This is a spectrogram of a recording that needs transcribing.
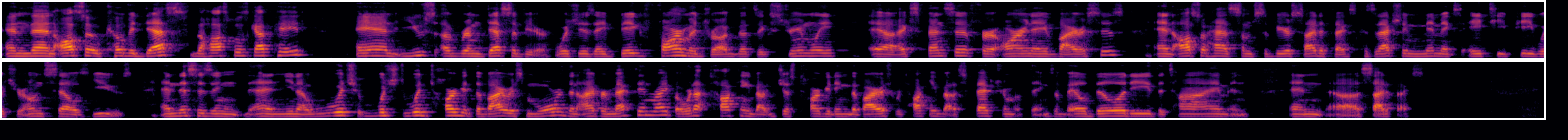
And then also COVID deaths, the hospitals got paid, and use of remdesivir, which is a big pharma drug that's extremely uh, expensive for RNA viruses and also has some severe side effects because it actually mimics ATP, which your own cells use. And this is in, and you know, which which would target the virus more than ivermectin, right? But we're not talking about just targeting the virus. We're talking about a spectrum of things: availability, the time, and and uh, side effects.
